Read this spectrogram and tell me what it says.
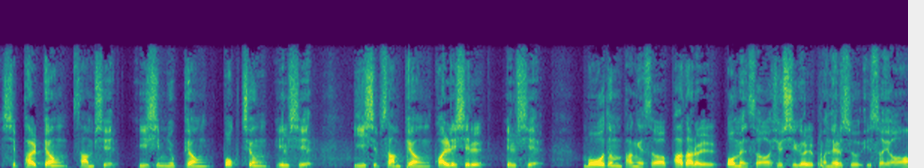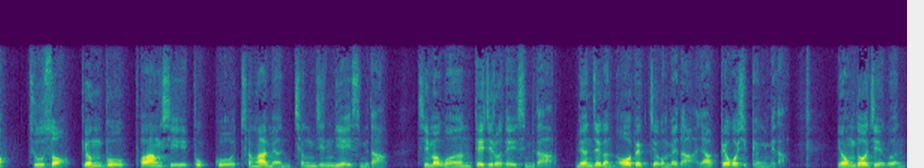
18평 3실, 26평 복층 1실, 23평 관리실 1실, 모든 방에서 바다를 보면서 휴식을 보낼 수 있어요. 주소 경북 포항시 북구 청하면 청진리에 있습니다. 지목은 대지로 되어 있습니다. 면적은 500제곱미터 약 150평입니다. 용도 지역은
